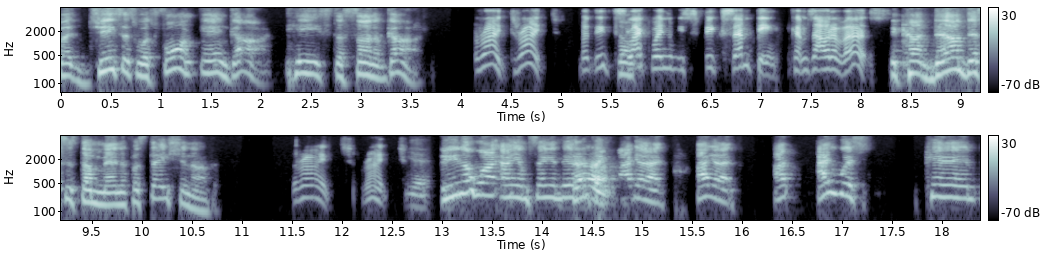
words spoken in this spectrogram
but Jesus was formed in God. He's the son of God. Right, right. But it's So- like when we speak something comes out of us. Because now this is the manifestation of it. Right, right. Yeah, Do you know why I am saying this? Kinda Because like- I got, I got, I, I wish can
